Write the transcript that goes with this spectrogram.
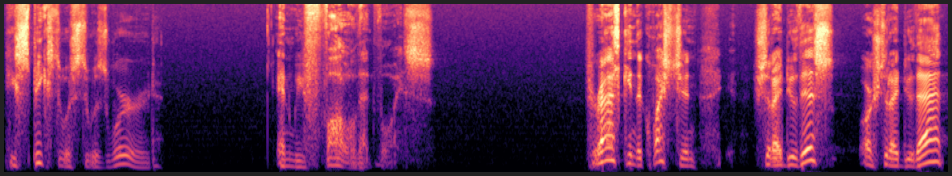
He speaks to us through his word, and we follow that voice. If you're asking the question, should I do this or should I do that?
